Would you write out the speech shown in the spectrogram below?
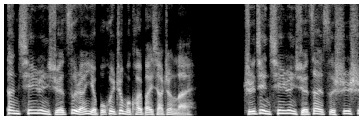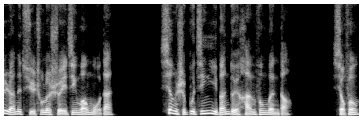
但千仞雪自然也不会这么快败下阵来。只见千仞雪再次施施然的取出了水晶王牡丹，像是不经意般对韩风问道：“小风，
